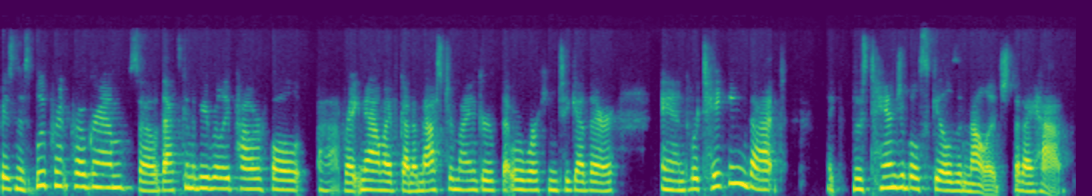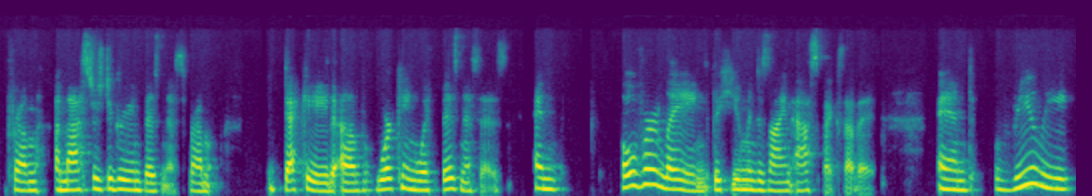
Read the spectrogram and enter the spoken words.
business blueprint program. So that's going to be really powerful. Uh, right now, I've got a mastermind group that we're working together, and we're taking that like those tangible skills and knowledge that I have from a master's degree in business, from decade of working with businesses, and overlaying the human design aspects of it, and really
